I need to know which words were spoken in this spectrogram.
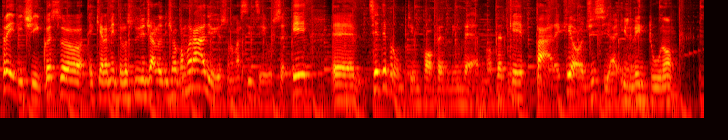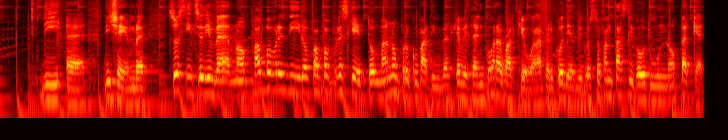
13. Questo è chiaramente lo studio giallo di Giocomo Radio, io sono Massi Zeus e eh, siete pronti un po' per l'inverno perché pare che oggi sia il 21 di eh, dicembre. Solstizio d'inverno, fa un po' freddino, fa un po' freschetto, ma non preoccupatevi perché avete ancora qualche ora per godervi questo fantastico autunno. Perché?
